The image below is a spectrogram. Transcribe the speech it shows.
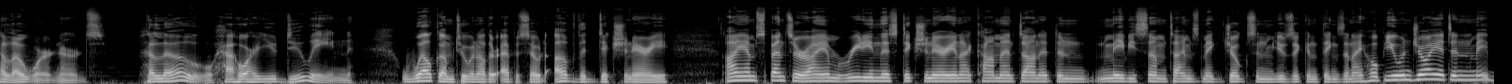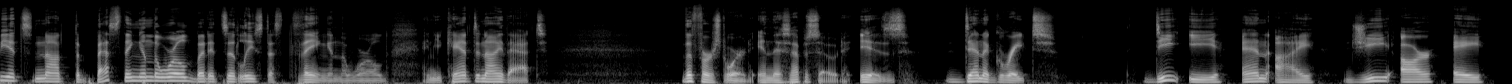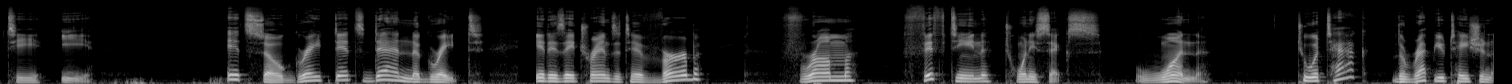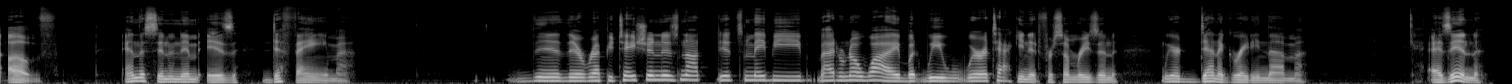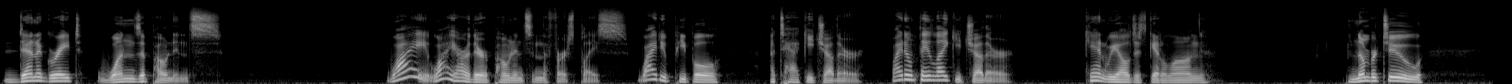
Hello, word nerds. Hello, how are you doing? Welcome to another episode of the dictionary. I am Spencer. I am reading this dictionary and I comment on it and maybe sometimes make jokes and music and things, and I hope you enjoy it. And maybe it's not the best thing in the world, but it's at least a thing in the world, and you can't deny that. The first word in this episode is denigrate. D E N I G R A T E. It's so great, it's denigrate. It is a transitive verb from 1526. 1. To attack the reputation of, and the synonym is defame. The, their reputation is not, it's maybe, I don't know why, but we, we're attacking it for some reason. We are denigrating them. As in, denigrate one's opponents. Why, why are there opponents in the first place? Why do people attack each other? Why don't they like each other? Can't we all just get along? Number two,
